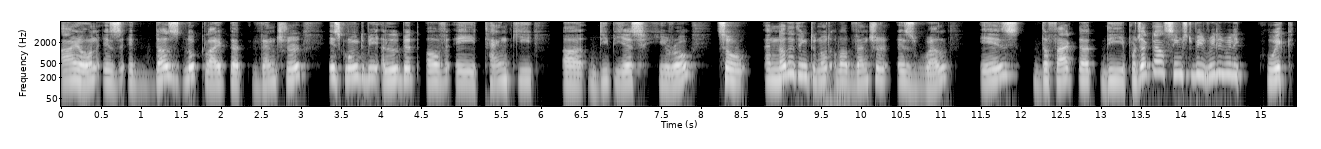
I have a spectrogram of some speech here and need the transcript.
eye on is it does look like that Venture is going to be a little bit of a tanky uh, DPS hero. So another thing to note about Venture as well is the fact that the projectile seems to be really, really quick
